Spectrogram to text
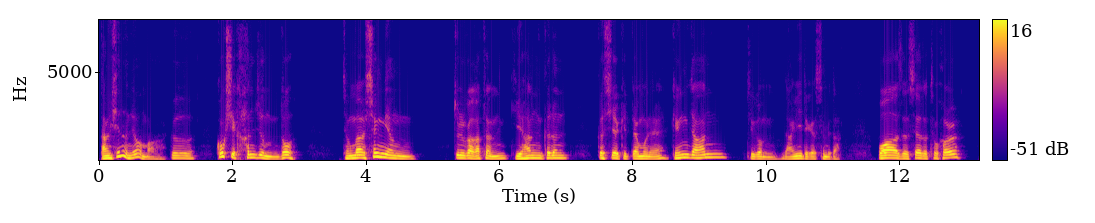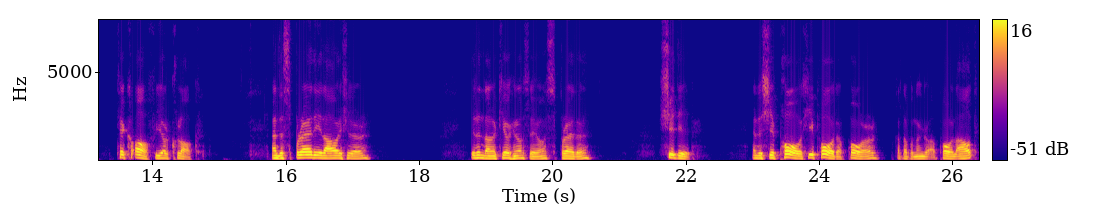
당신은요, 뭐, 그 곡식 한 줌도 정말 생명 줄과 같은 귀한 그런 것이었기 때문에 굉장한 지금 양이 되겠습니다. Boaz said to her, Take off your cloak and spread it out here. 이런 단어 기억해 놓으세요. spread. She did. And she poured, he poured, pour, 갖다 붙는 거, poured out.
